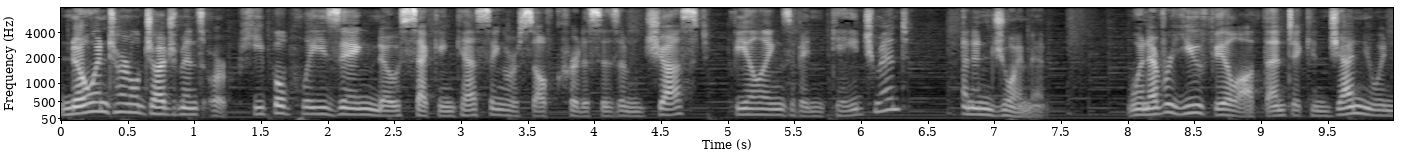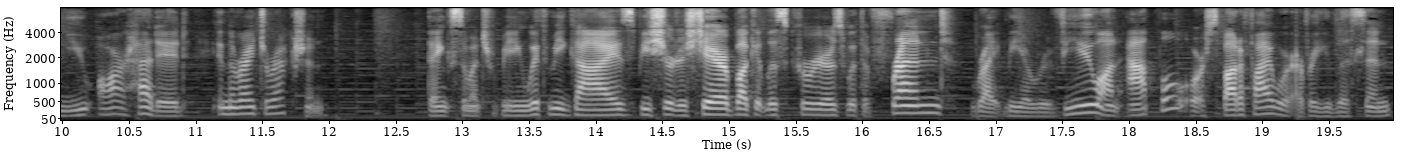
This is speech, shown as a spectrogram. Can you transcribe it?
No internal judgments or people pleasing, no second guessing or self criticism, just feelings of engagement and enjoyment. Whenever you feel authentic and genuine, you are headed in the right direction. Thanks so much for being with me, guys. Be sure to share Bucket List Careers with a friend, write me a review on Apple or Spotify, wherever you listen,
